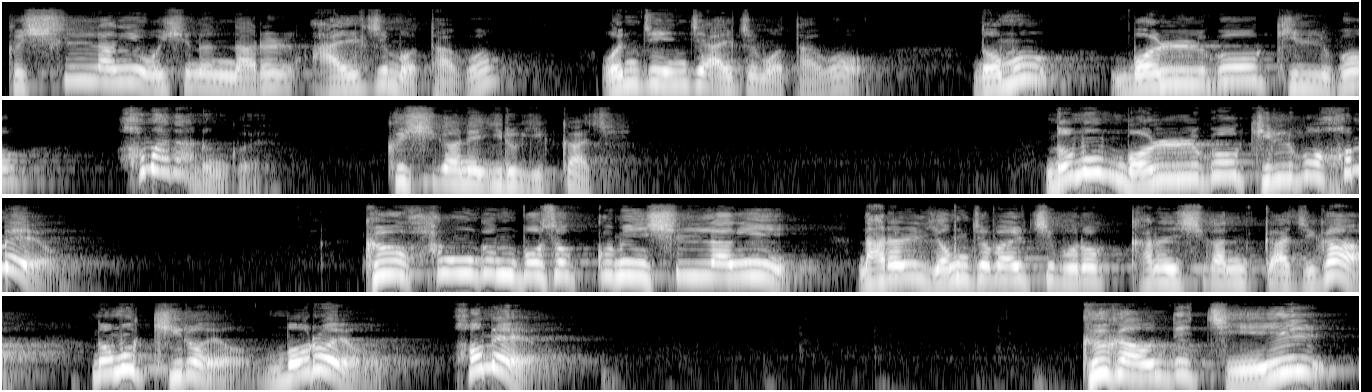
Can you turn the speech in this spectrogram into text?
그 신랑이 오시는 날을 알지 못하고 언제인지 알지 못하고 너무 멀고 길고 험하다는 거예요. 그 시간에 이르기까지. 너무 멀고 길고 험해요. 그 황금 보석 꾸민 신랑이 나를 영접할 집으로 가는 시간까지가 너무 길어요. 멀어요. 험해요. 그 가운데 제일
